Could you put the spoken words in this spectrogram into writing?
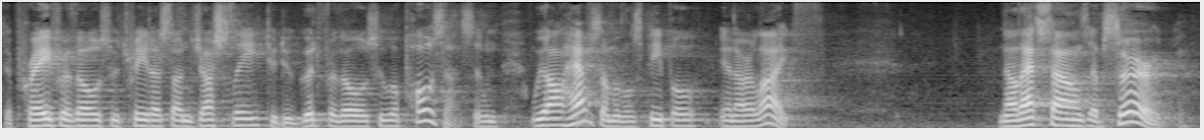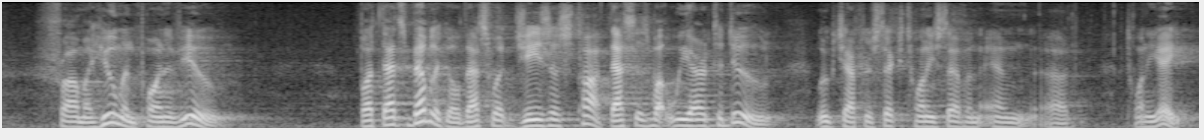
to pray for those who treat us unjustly, to do good for those who oppose us. And we all have some of those people in our life. Now, that sounds absurd from a human point of view, but that's biblical. That's what Jesus taught. That is what we are to do. Luke chapter 6, 27 and uh, 28.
